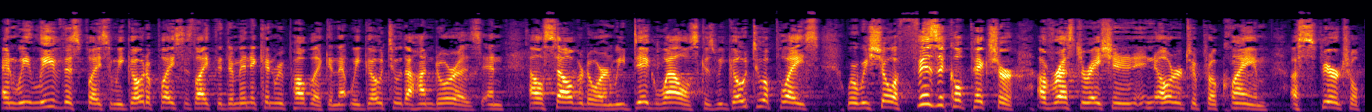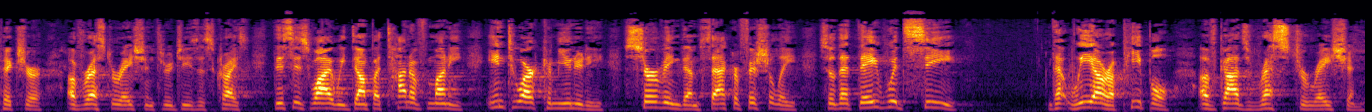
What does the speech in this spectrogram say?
and we leave this place and we go to places like the Dominican Republic and that we go to the Honduras and El Salvador and we dig wells because we go to a place where we show a physical picture of restoration in order to proclaim a spiritual picture of restoration through Jesus Christ. This is why we dump a ton of money into our community, serving them sacrificially so that they would see that we are a people of God's restoration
